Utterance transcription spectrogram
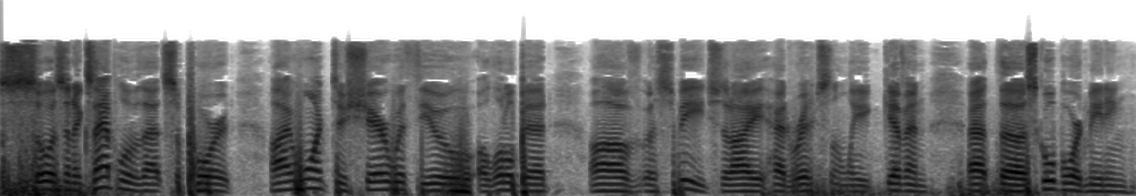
So as an example of that support, I want to share with you a little bit of a speech that I had recently given at the school board meeting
